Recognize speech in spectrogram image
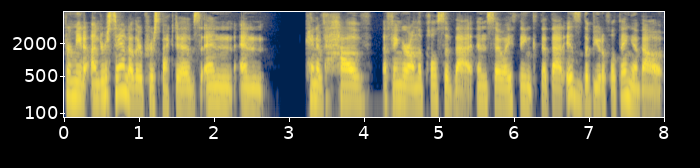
for me to understand other perspectives and and kind of have a finger on the pulse of that. And so I think that that is the beautiful thing about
